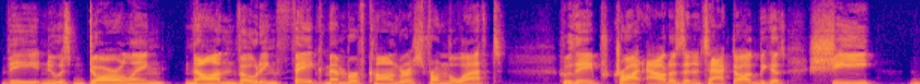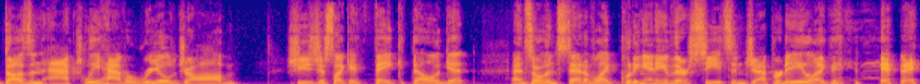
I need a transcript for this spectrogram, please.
The newest darling, non voting, fake member of Congress from the left, who they trot out as an attack dog because she doesn't actually have a real job. She's just like a fake delegate. And so instead of like putting any of their seats in jeopardy, like they,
